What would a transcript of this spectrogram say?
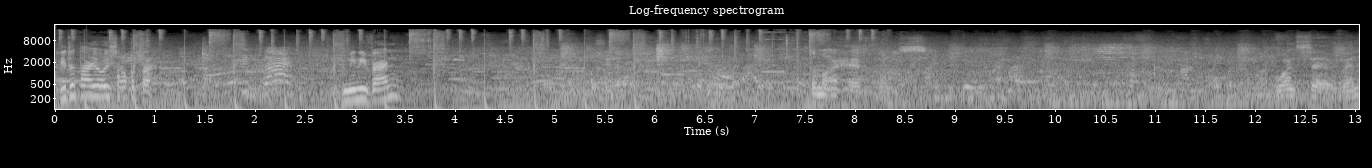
Dito tayo isa kapat. It's ban. Minivan. Ito mga headphones. 1.7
